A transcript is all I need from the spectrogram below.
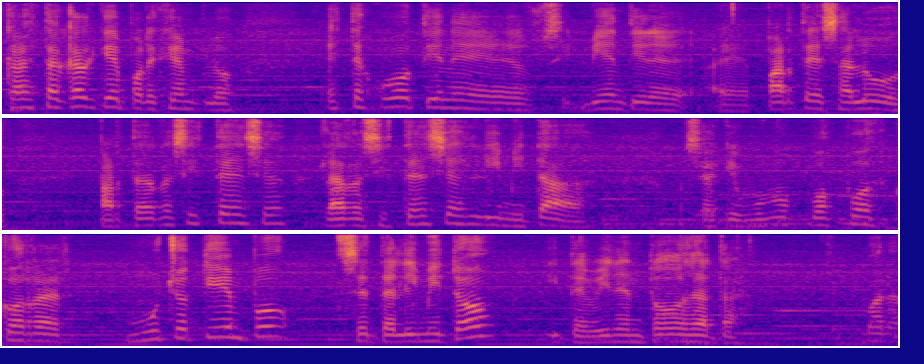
Cabe destacar que, por ejemplo, este juego tiene, si bien tiene eh, parte de salud, parte de resistencia, la resistencia es limitada. O sea que vos, vos podés correr mucho tiempo, se te limitó y te vienen todos de atrás. Bueno,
